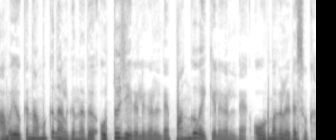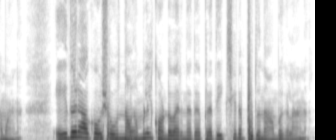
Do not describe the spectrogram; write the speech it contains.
അവയൊക്കെ നമുക്ക് നൽകുന്നത് ഒത്തുചേരലുകളുടെ പങ്കുവയ്ക്കലുകളുടെ ഓർമ്മകളുടെ സുഖമാണ്. ഏതൊരാഘോഷവും നമ്മളിൽ കൊണ്ടുവരുന്നത് പ്രതീക്ഷയുടെ പുതുനാമ്പുകളാണ്.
